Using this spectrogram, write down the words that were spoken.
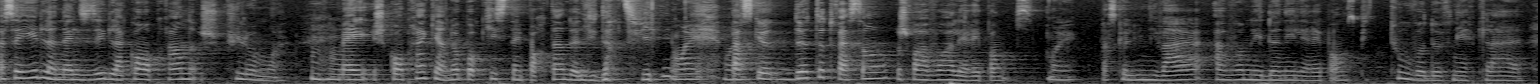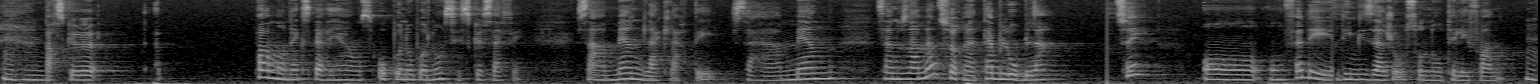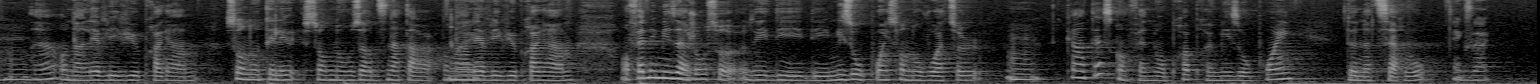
Essayer de l'analyser, de la comprendre, je suis plus là, moi. Mhm. Mais je comprends qu'il y en a pour qui c'est important de l'identifier. Ouais, ouais, Parce que de toute façon, je vais avoir les réponses. ouais. Parce que l'univers, elle va me les donner, les réponses. Puis tout va devenir clair. Mhm. Parce que, par mon expérience, Oponopono, c'est ce que ça fait. Ça amène de la clarté, ça amène, ça nous amène sur un tableau blanc. Tu sais, on, on fait des, des mises à jour sur nos téléphones. Mhm. hein, On enlève les vieux programmes. Sur nos, télé, sur nos ordinateurs, on enlève les vieux programmes. On fait des mises à jour, sur, des, des, des mises au point sur nos voitures. Mhm. Quand est-ce qu'on fait nos propres mises au point de notre cerveau? Exact.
